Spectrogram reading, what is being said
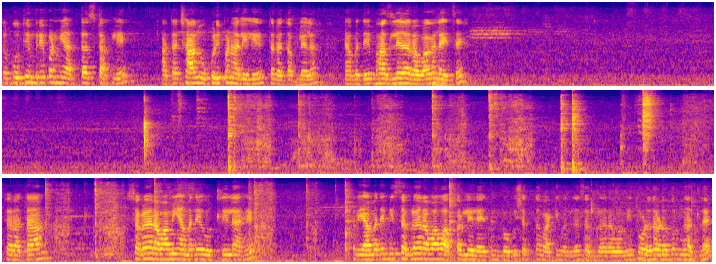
तर कोथिंबीर पण मी आत्ताच टाकली. आता छान उकळी पण आलेली आहे. तर आता आपल्याला त्यामध्ये भाजलेला रवा घालायचा आहे. तर आता सगळा रवा मी यामध्ये ओतलेला आहे. तर यामध्ये मी सगळा रवा वापरलेला आहे. तुम्ही बघू शकता वाटीमधला सगळा रवा मी थोडा थोडा करून घातला आहे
